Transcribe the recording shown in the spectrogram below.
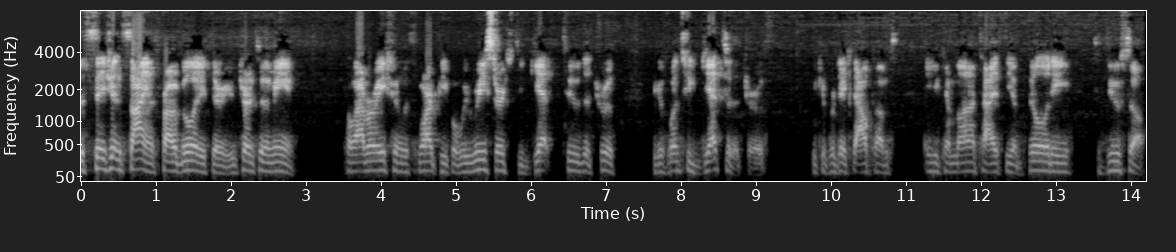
decision science, probability theory, return to the mean, collaboration with smart people. We research to get to the truth because once you get to the truth, you can predict outcomes and you can monetize the ability to do so.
